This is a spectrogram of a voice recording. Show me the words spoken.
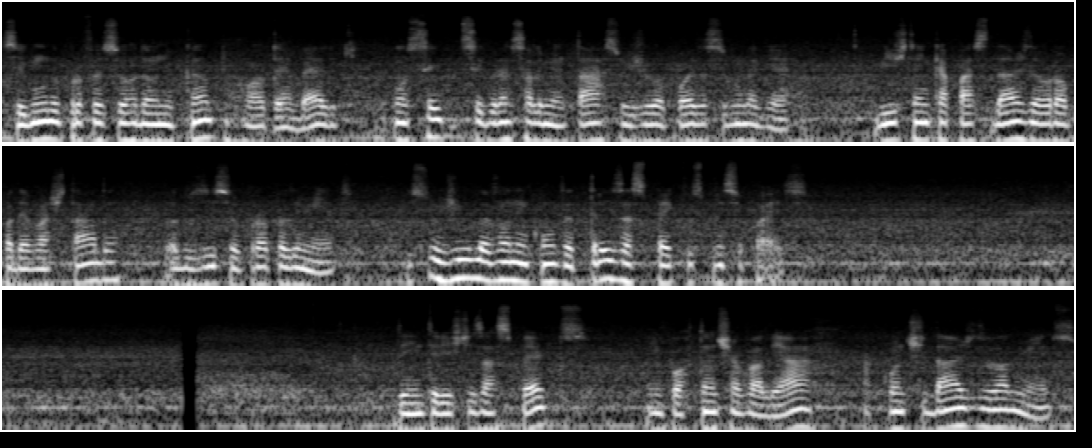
Segundo o professor da Unicamp, Walter Bellick, o conceito de segurança alimentar surgiu após a Segunda Guerra, vista a incapacidade da Europa devastada produzir seu próprio alimento, e surgiu levando em conta três aspectos principais. Dentre estes aspectos, é importante avaliar a quantidade dos alimentos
